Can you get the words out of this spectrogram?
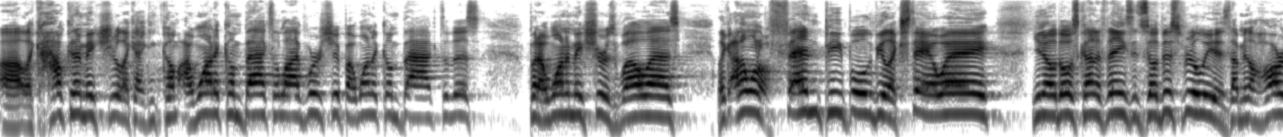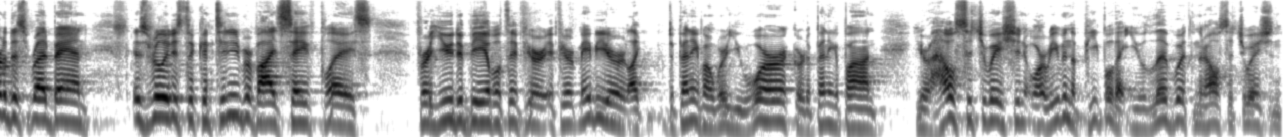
uh, like, how can I make sure like I can come? I want to come back to live worship. I want to come back to this, but I want to make sure as well as like I don't want to offend people to be like, stay away, you know, those kind of things. And so this really is. I mean, the heart of this red band is really just to continue to provide safe place for you to be able to if you're if you're maybe you're like depending upon where you work or depending upon your health situation or even the people that you live with in their health situation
